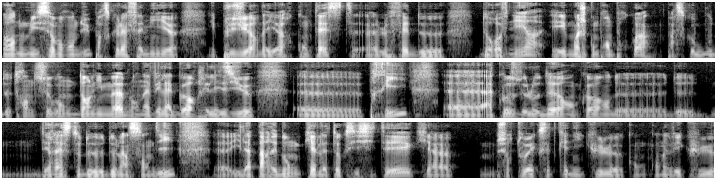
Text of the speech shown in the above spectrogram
or, nous nous y sommes rendus parce que la famille et plusieurs d'ailleurs contestent le fait de, de revenir. Et moi, je comprends pourquoi. Parce qu'au bout de 30 secondes dans l'immeuble, on avait la gorge et les yeux pris à cause de l'odeur encore de, de, des restes de, de incendie. Euh, il apparaît donc qu'il y a de la toxicité, qu'il y a surtout avec cette canicule qu'on a vécue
